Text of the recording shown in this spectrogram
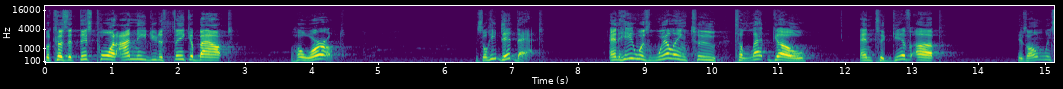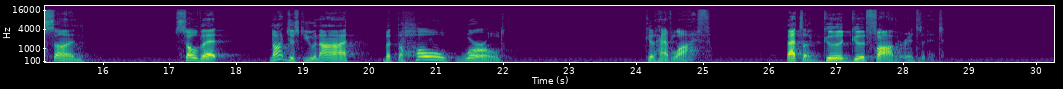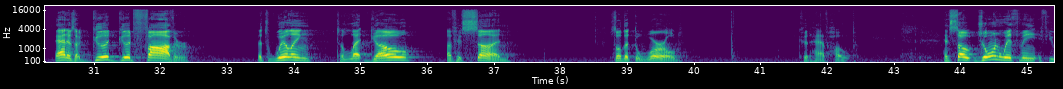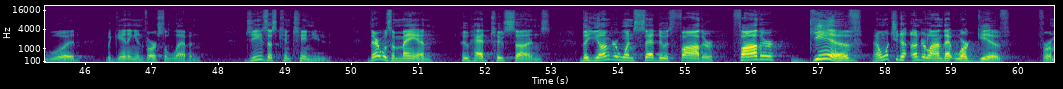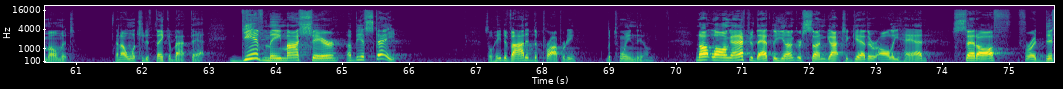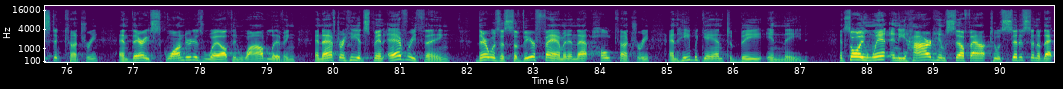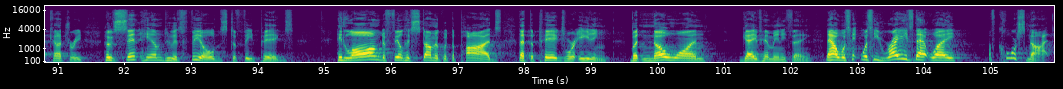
because at this point, I need you to think about the whole world. And so he did that. And he was willing to, to let go and to give up his only son so that not just you and I, but the whole world could have life. That's a good, good father, isn't it? That is a good, good father that's willing to let go of his son so that the world could have hope. And so, join with me, if you would, beginning in verse 11. Jesus continued There was a man who had two sons. The younger one said to his father, Father, give, and I want you to underline that word give for a moment, and I want you to think about that. Give me my share of the estate. So he divided the property between them. Not long after that, the younger son got together all he had, set off for a distant country, and there he squandered his wealth in wild living. And after he had spent everything, there was a severe famine in that whole country, and he began to be in need. And so he went and he hired himself out to a citizen of that country who sent him to his fields to feed pigs. He longed to fill his stomach with the pods that the pigs were eating, but no one gave him anything. Now, was he, was he raised that way? Of course not.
